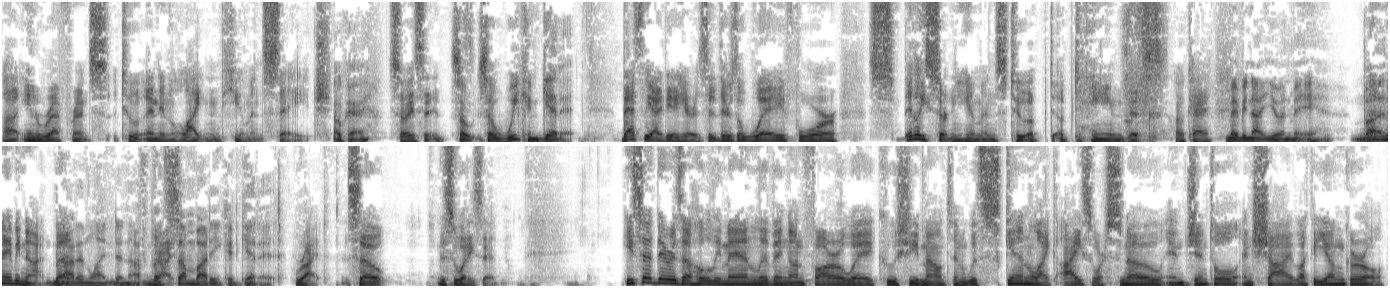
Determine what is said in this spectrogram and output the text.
uh, in reference to an enlightened human sage. Okay. So he said, So, so we can get it. That's the idea here is that there's a way for at least certain humans to ob- obtain this. Okay. Maybe not you and me, but maybe not, but not enlightened enough, but Right. somebody could get it. Right. So this is what he said. He said there is a holy man living on faraway Kushi mountain with skin like ice or snow and gentle and shy like a young girl.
